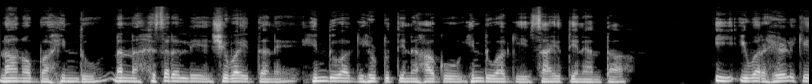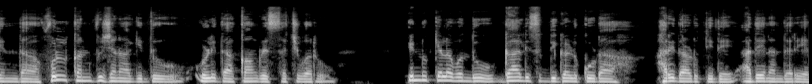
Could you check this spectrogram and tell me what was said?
ನಾನೊಬ್ಬ ಹಿಂದೂ, ನನ್ನ ಹೆಸರಲ್ಲಿ ಶಿವ ಇದ್ದಾನೆ, ಹಿಂದುವಾಗಿ ಹುಟ್ಟುತ್ತೇನೆ ಹಾಗೂ ಹಿಂದುವಾಗಿ ಸಾಯುತ್ತೇನೆ ಅಂತ. ಈ ಇವರ ಹೇಳಿಕೆಯಿಂದ ಫುಲ್ ಕನ್ಫ್ಯೂಷನ್ ಆಗಿದ್ದು ಉಳಿದ ಕಾಂಗ್ರೆಸ್ ಸಚಿವರು. ಇನ್ನು ಕೆಲವೊಂದು ಗಾಲಿ ಸುದ್ದಿಗಳು ಕೂಡ ಹರಿದಾಡುತ್ತಿದೆ. ಅದೇನೆಂದರೆ,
